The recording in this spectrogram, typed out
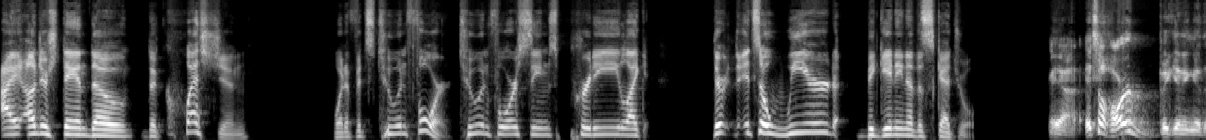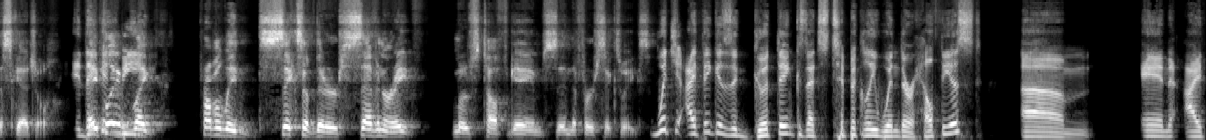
I understand though the question: What if it's two and four? Two and four seems pretty like there. It's a weird beginning of the schedule. Yeah, it's a hard beginning of the schedule. They, They, played be- like probably six of their seven or eight most tough games in the first six weeks. which I think is a good thing because that's typically when they're healthiest. Um, and I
